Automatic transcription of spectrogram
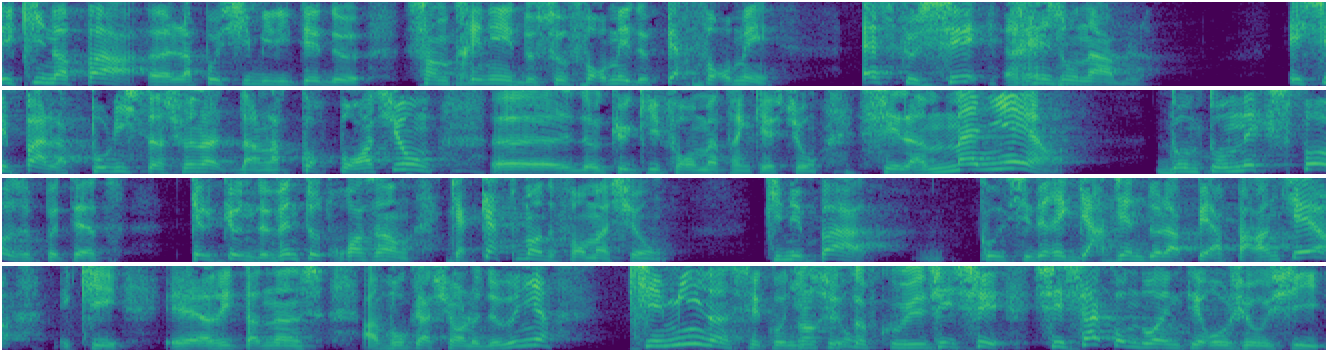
et qui n'a pas euh, la possibilité de s'entraîner, de se former, de performer, est-ce que c'est raisonnable? Et c'est pas la police nationale dans la corporation qu'il faut remettre en question. C'est la manière dont on expose peut-être quelqu'un de 23 ans qui a 4 mois de formation, qui n'est pas considéré gardien de la paix à part entière, mais qui avait tendance à vocation à le devenir, qui est mis dans ces conditions. C'est ça qu'on doit interroger aussi,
